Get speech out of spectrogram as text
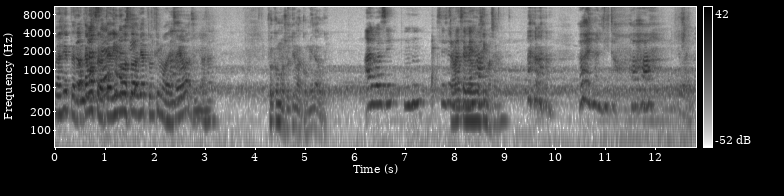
más bien te matamos, pero te dimos todavía tu último deseo, así, ajá. Fue como su última comida, güey. Algo así. ujú. Sí, se me asemeja. última cena. Ay, maldito. Ajá. Y bueno,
